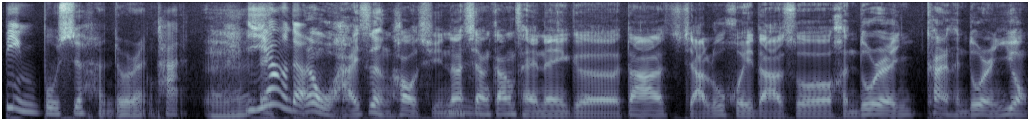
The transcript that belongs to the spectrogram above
并不是很多人看，哎一样的嗯那我还是很好奇，那像刚才那个，大家假如回答说很多人看，很多人用，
